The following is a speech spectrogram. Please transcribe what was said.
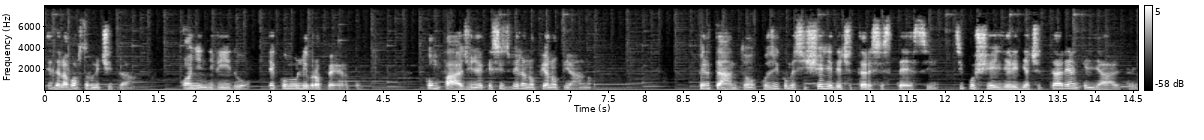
e della vostra unicità. Ogni individuo è come un libro aperto, con pagine che si svelano piano piano. Pertanto, così come si sceglie di accettare se stessi, si può scegliere di accettare anche gli altri,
